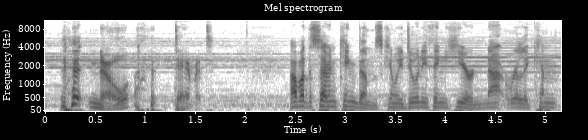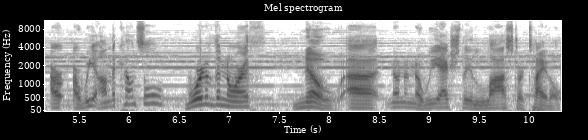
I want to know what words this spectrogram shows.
no. Damn it. How about the Seven Kingdoms? Can we do anything here? Not really. Can Are, are we on the council? Ward of the North? No. Uh, no, no, no. We actually lost our title.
